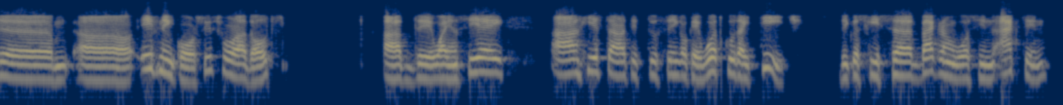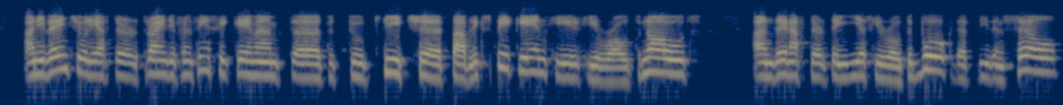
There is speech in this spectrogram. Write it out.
um, uh, evening courses for adults at the YMCA, and he started to think, okay, what could I teach? Because his uh, background was in acting, and eventually, after trying different things, he came up uh, to, to, teach uh, public speaking. He, he wrote notes. And then after 10 years, he wrote a book that didn't sell.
